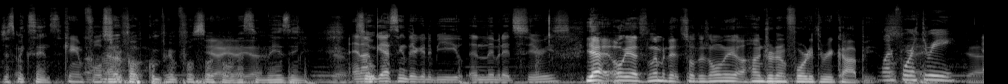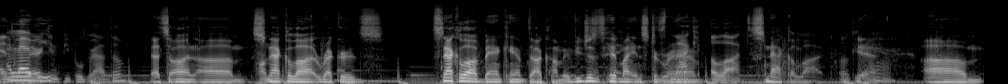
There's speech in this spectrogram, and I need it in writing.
Just makes sense. came full Uh, circle. for- Come full circle. yeah, That's yeah. amazing. Yeah. And So- I'm guessing they're gonna be a limited series. yeah. Oh, yeah. It's limited, so there's only 143 copies. One four three. Yeah. And I love where you. can people grab them? That's on um, Snackalot Records, snackalotbandcamp.com. If you just hit my Instagram, Snack a lot. snack a lot. Okay. Yeah. Um,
